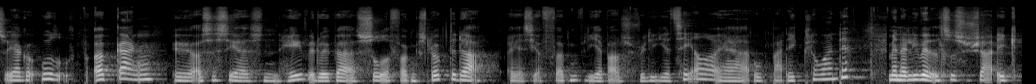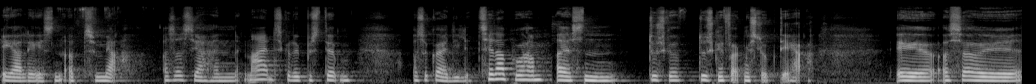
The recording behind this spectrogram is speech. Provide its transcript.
Så jeg går ud på opgangen, øh, og så siger jeg sådan, hey, vil du ikke være sød og fucking slukke det der? Og jeg siger fucking, fordi jeg var jo selvfølgelig irriteret, og jeg er åbenbart ikke klogere end det. Men alligevel, så synes jeg ikke, at jeg lagde sådan op til mere. Og så siger han, nej, det skal du ikke bestemme. Og så gør jeg lige lidt tættere på ham, og jeg er sådan, du skal, du skal fucking slukke det her. Øh, og så øh,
